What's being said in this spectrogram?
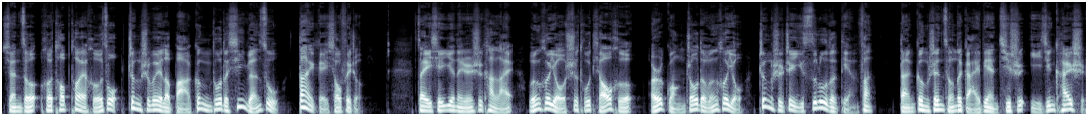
选择和 Top Toy 合作，正是为了把更多的新元素带给消费者。在一些业内人士看来，文和友试图调和，而广州的文和友正是这一思路的典范。但更深层的改变其实已经开始。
